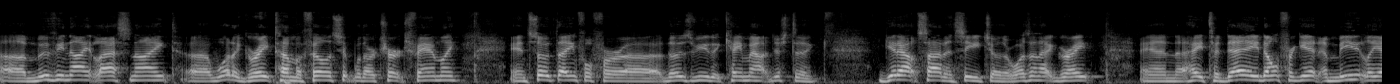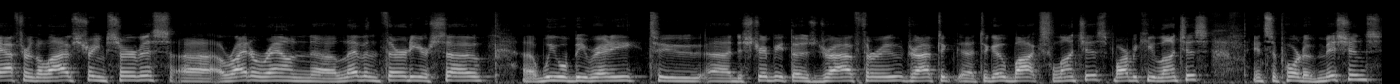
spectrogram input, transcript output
Uh, movie night last night. Uh, what a great time of fellowship with our church family. And so thankful for uh, those of you that came out just to get outside and see each other. Wasn't that great? And uh, hey, today, don't forget immediately after the live stream service, uh, right around uh, 11:30 or so, uh, we will be ready to uh, distribute those drive-through, drive to uh, to go box lunches, barbecue lunches, in support of missions.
